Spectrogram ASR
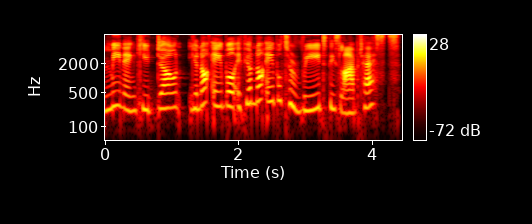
Meaning, you don't, you're not able, if you're not able to read these lab tests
